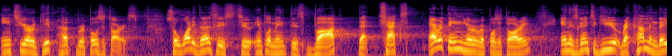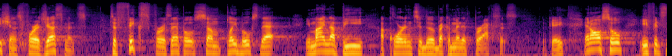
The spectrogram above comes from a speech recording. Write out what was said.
into your GitHub repositories. So what it does is to implement this bot that checks everything in your repository and it's going to give you recommendations for adjustments to fix, for example, some playbooks that it might not be according to the recommended practice okay? And also, if it's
